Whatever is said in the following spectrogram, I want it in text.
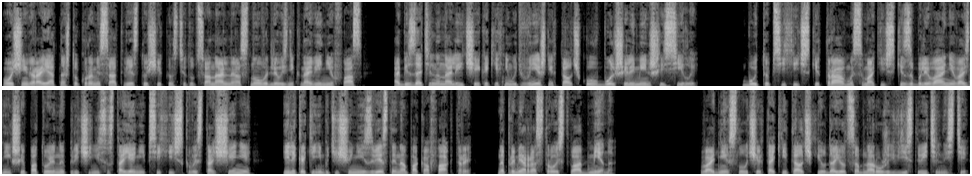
Очень вероятно, что кроме соответствующей конституциональной основы для возникновения фаз, обязательно наличие каких-нибудь внешних толчков большей или меньшей силы, будь то психические травмы, соматические заболевания, возникшие по той или иной причине состояния психического истощения, или какие-нибудь еще неизвестные нам пока факторы, например, расстройство обмена. В одних случаях такие толчки удается обнаружить в действительности,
